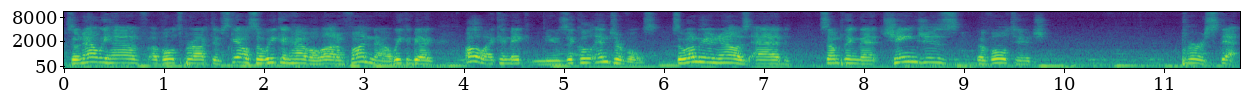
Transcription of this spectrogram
So now we have a volts per octave scale, so we can have a lot of fun now. We can be like, oh, I can make musical intervals. So what I'm going to do now is add something that changes the voltage per step.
